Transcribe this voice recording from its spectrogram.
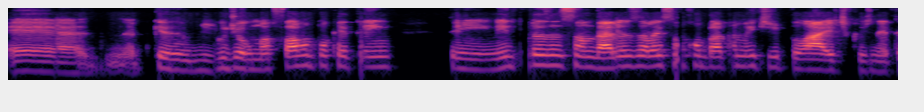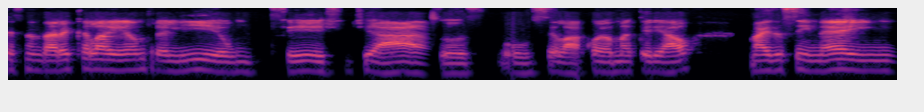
é, né, porque eu digo de alguma forma, porque tem, tem nem todas as sandálias elas são completamente de plásticos, né? Tem sandália que ela entra ali, um fecho de aço, ou, ou sei lá qual é o material, mas assim, né, em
